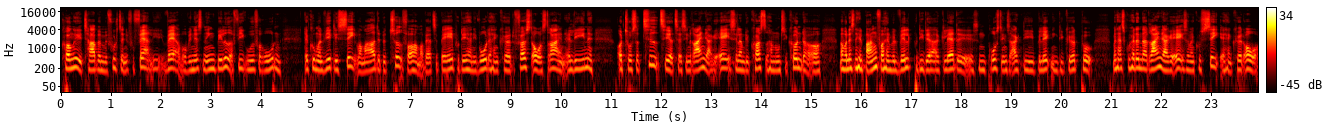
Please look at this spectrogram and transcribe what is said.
kongeetappe med fuldstændig forfærdelig vejr, hvor vi næsten ingen billeder fik ude fra ruten, der kunne man virkelig se, hvor meget det betød for ham at være tilbage på det her niveau, da han kørte først over stregen alene, og tog sig tid til at tage sin regnjakke af, selvom det kostede ham nogle sekunder, og man var næsten helt bange for, at han ville vælte på de der glatte, sådan brostensagtige belægning, de kørte på. Men han skulle have den der regnjakke af, så man kunne se, at han kørte over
